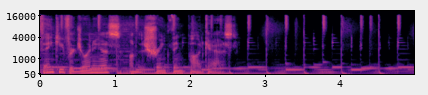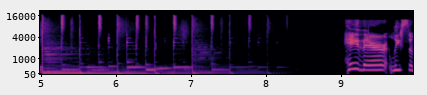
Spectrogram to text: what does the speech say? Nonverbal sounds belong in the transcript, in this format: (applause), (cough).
Thank you for joining us on the Shrink Think podcast.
